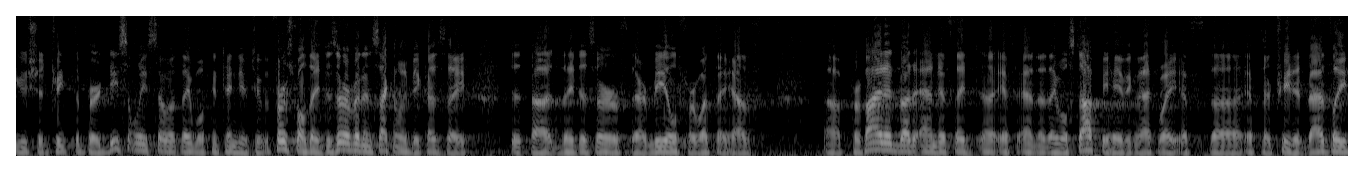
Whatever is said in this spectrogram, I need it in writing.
you should treat the bird decently so that they will continue to. First of all, they deserve it, and secondly, because they uh, they deserve their meal for what they have provided. But and if they uh, if and they will stop behaving that way if the, if they're treated badly.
